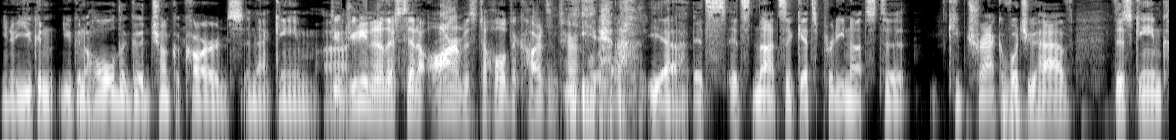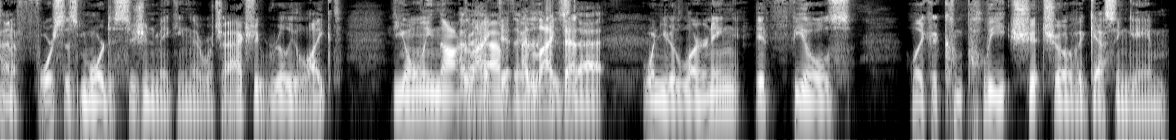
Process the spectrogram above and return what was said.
you know you can you can hold a good chunk of cards in that game. Uh, Dude, you need another set of arms to hold the cards in Terraforming yeah, Mars. yeah. It's it's nuts. It gets pretty nuts to keep track of what you have. This game kind of forces more decision making there, which I actually really liked. The only knock I I, have it. there I is that. that. when you're learning, it feels like a complete shit show of a guessing game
